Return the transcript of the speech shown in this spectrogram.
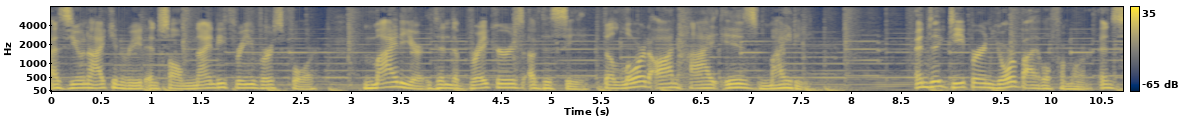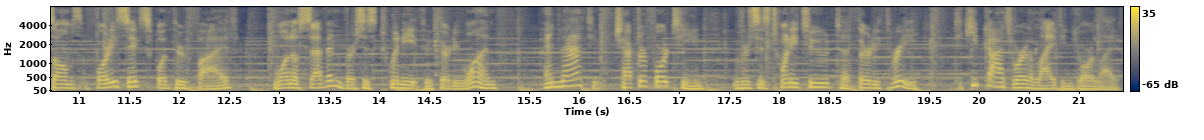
as you and I can read in Psalm 93, verse 4, mightier than the breakers of the sea, the Lord on high is mighty. And dig deeper in your Bible for more in Psalms 46, 1 through 5, 107, verses 28 through 31, and Matthew chapter 14, verses 22 to 33 to keep God's Word alive in your life.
